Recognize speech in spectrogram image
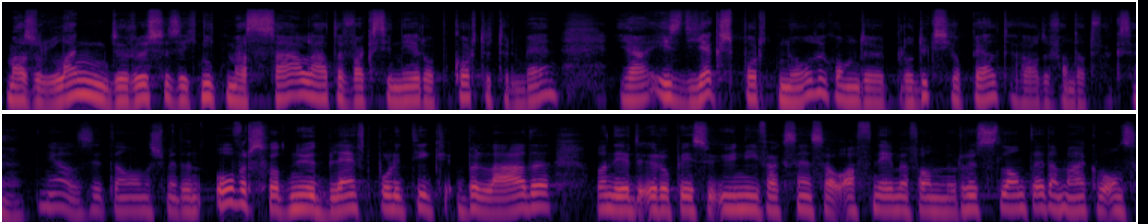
Maar zolang de Russen zich niet massaal laten vaccineren op korte termijn, ja, is die export nodig om de productie op peil te houden van dat vaccin. Ja, dat zit dan anders met een overschot. Nu, het blijft politiek beladen. Wanneer de Europese Unie vaccins zou afnemen van Rusland, dan maken we ons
